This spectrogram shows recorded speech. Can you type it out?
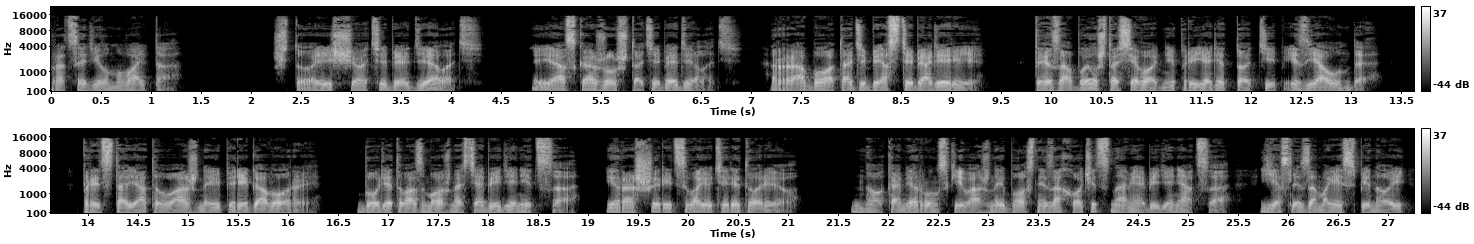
процедил Мвальта. «Что еще тебе делать? Я скажу, что тебе делать. Работать без тебя дери! Ты забыл, что сегодня приедет тот тип из Яунде? Предстоят важные переговоры. Будет возможность объединиться и расширить свою территорию. Но камерунский важный босс не захочет с нами объединяться, если за моей спиной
